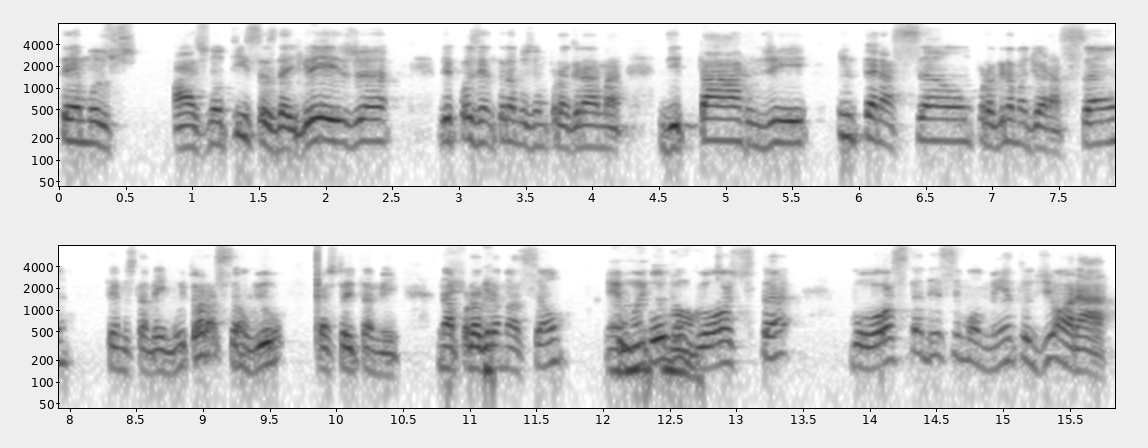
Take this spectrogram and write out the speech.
Temos as notícias da igreja, depois entramos num programa de tarde, interação, programa de oração. Temos também muita oração, viu, pastor Itami? Na programação, é o povo bom. gosta gosta desse momento de orar.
